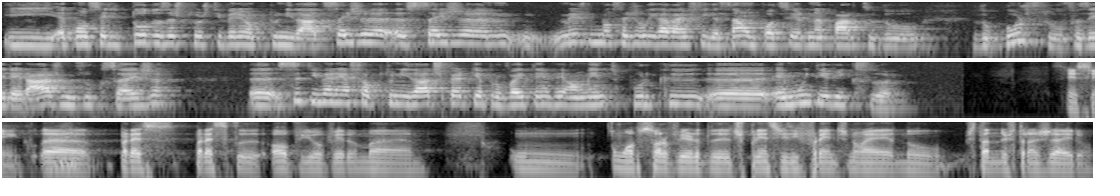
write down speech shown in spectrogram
e aconselho todas as pessoas que tiverem a oportunidade, seja, seja mesmo não seja ligada à investigação, pode ser na parte do, do curso, fazer Erasmus, o que seja. Uh, se tiverem essa oportunidade, espero que aproveitem realmente porque uh, é muito enriquecedor. Sim, sim. parece, parece que óbvio haver uma, um, um absorver de, de experiências diferentes, não é? No, estando no estrangeiro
